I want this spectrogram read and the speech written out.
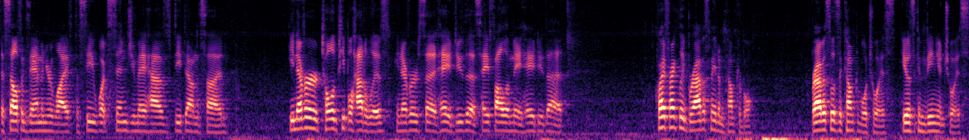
to self-examine your life, to see what sins you may have deep down inside. He never told people how to live. He never said, "Hey, do this. Hey, follow me. Hey, do that." Quite frankly, Barabbas made him comfortable. Barabbas was a comfortable choice. He was a convenient choice.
